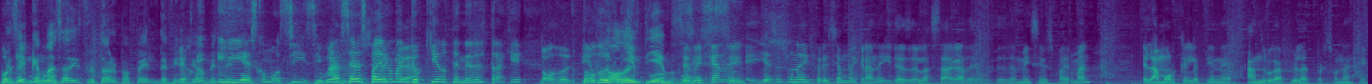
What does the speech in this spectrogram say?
Porque es el que más ha disfrutado el papel, definitivamente. Y es como, sí, si voy a Andrew ser Spider-Man, yo quiero tener el traje todo el tiempo. todo el Todo el tiempo. Se Sí, ve sí, que Andrew- sí. y esa es una diferencia muy grande y desde la saga de, de The Amazing Spider-Man, el amor que le tiene Andrew Garfield al personaje.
